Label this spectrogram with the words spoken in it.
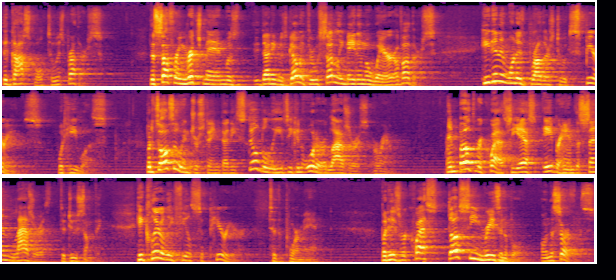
the gospel to his brothers. The suffering rich man was, that he was going through suddenly made him aware of others. He didn't want his brothers to experience what he was. But it's also interesting that he still believes he can order Lazarus around. In both requests, he asks Abraham to send Lazarus to do something. He clearly feels superior to the poor man. But his request does seem reasonable on the surface.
